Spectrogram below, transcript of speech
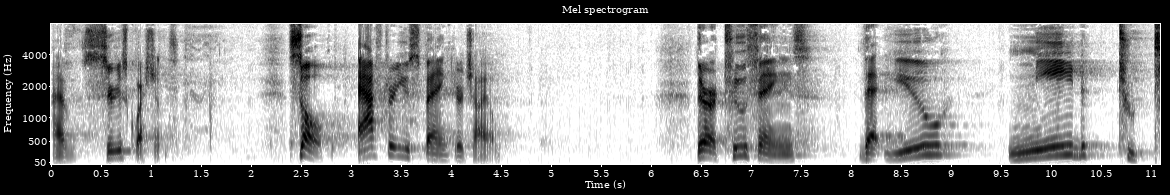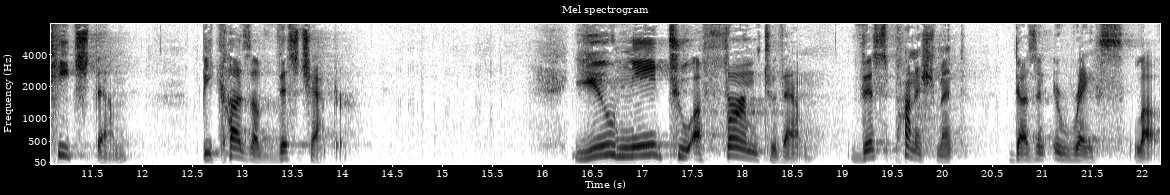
I have serious questions. So, after you spank your child, there are two things that you need to teach them because of this chapter. You need to affirm to them this punishment doesn't erase love.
